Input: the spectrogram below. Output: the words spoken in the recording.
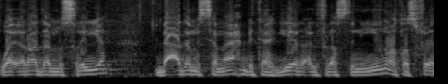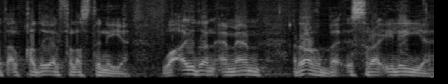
وإرادة مصرية بعدم السماح بتهجير الفلسطينيين وتصفية القضية الفلسطينية. وأيضا أمام رغبة إسرائيلية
